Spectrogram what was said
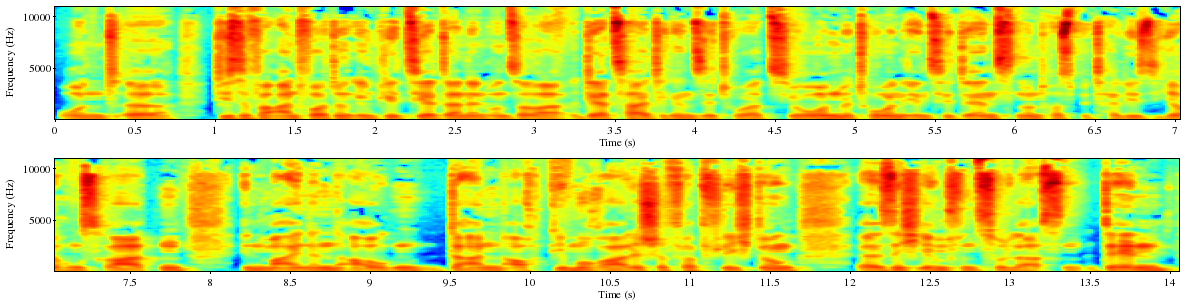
Und äh, diese Verantwortung impliziert dann in unserer derzeitigen Situation mit hohen Inzidenzen und Hospitalisierungsraten in meinen Augen dann auch die moralische Verpflichtung, äh, sich impfen zu lassen. Denn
